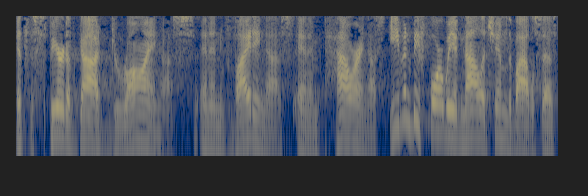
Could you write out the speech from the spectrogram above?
It's the Spirit of God drawing us and inviting us and empowering us. Even before we acknowledge Him, the Bible says,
